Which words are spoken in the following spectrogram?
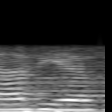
Love you.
